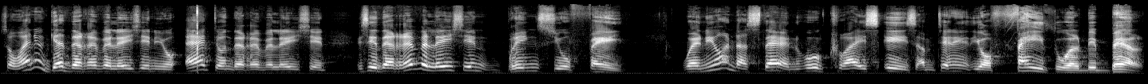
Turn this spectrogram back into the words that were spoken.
So when you get the revelation, you act on the revelation. You see, the revelation brings you faith. When you understand who Christ is, I'm telling you, your faith will be built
